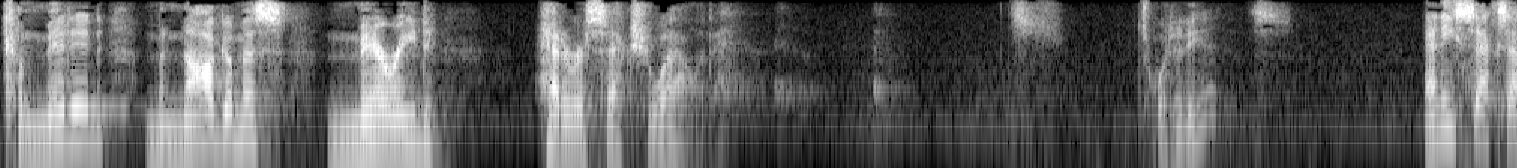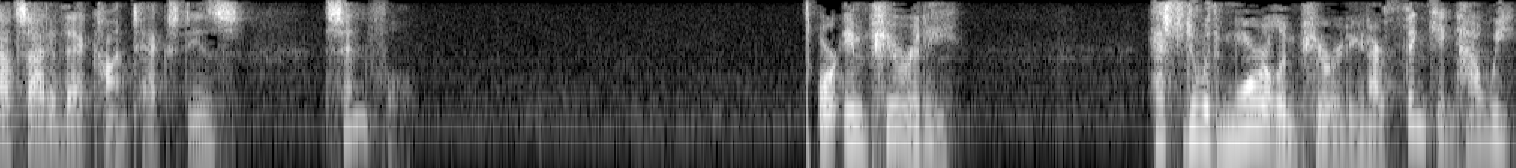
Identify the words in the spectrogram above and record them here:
committed, monogamous, married heterosexuality. It's what it is. Any sex outside of that context is sinful. Or impurity has to do with moral impurity in our thinking, how we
